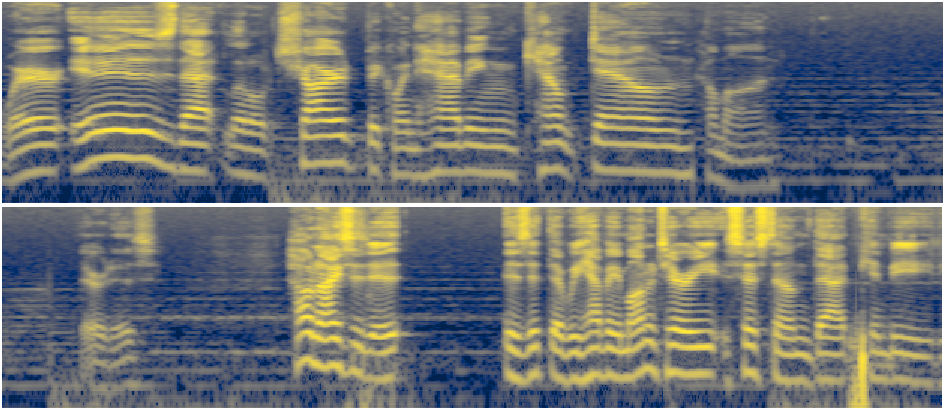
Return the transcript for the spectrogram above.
where is that little chart? Bitcoin halving countdown. Come on. There it is. How nice is it is it that we have a monetary system that can be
